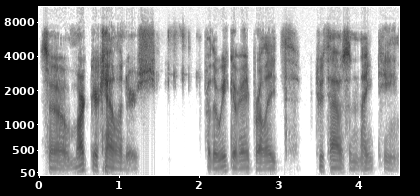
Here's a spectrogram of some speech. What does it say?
So mark your calendars for the week of April 8th, 2019.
